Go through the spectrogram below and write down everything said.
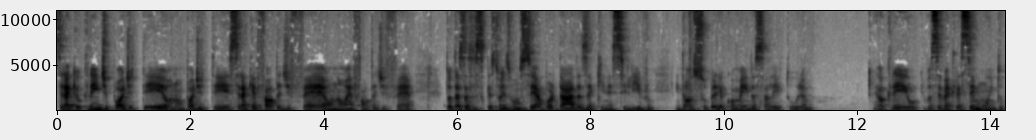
Será que o crente pode ter ou não pode ter? Será que é falta de fé ou não é falta de fé? Todas essas questões vão ser abordadas aqui nesse livro, então eu super recomendo essa leitura. Eu creio que você vai crescer muito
